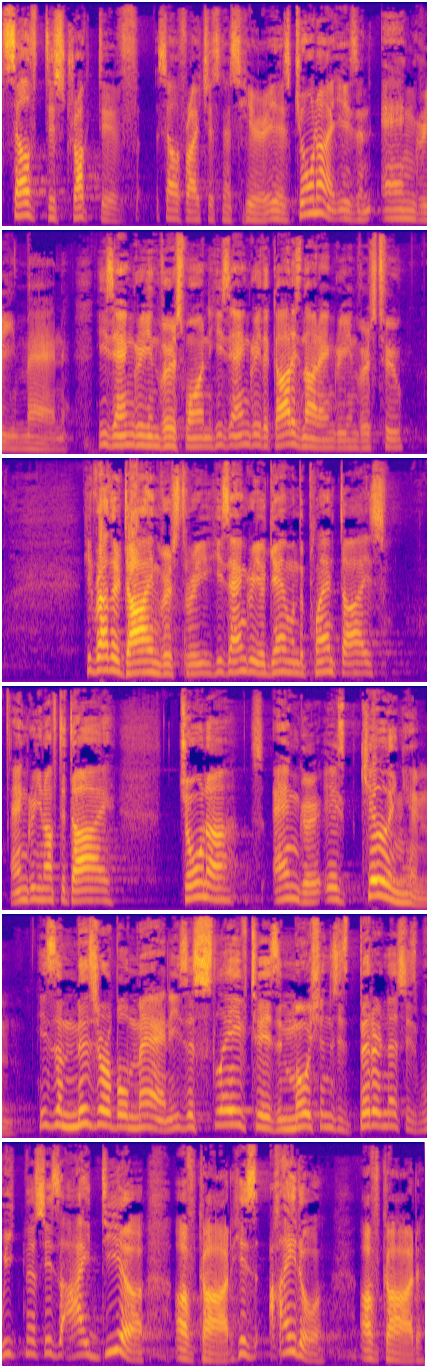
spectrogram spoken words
self destructive self righteousness here is. Jonah is an angry man. He's angry in verse 1. He's angry that God is not angry in verse 2. He'd rather die in verse 3. He's angry again when the plant dies, angry enough to die. Jonah's anger is killing him. He's a miserable man. He's a slave to his emotions, his bitterness, his weakness, his idea of God, his idol of God.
